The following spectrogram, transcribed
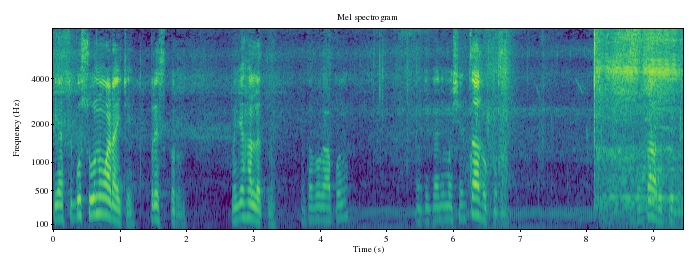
ही असं घुसवून वाढायचे प्रेस करून. म्हणजे हालत नाही. आता बघा आपण या ठिकाणी मशीन चालू करू. चालू करू.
